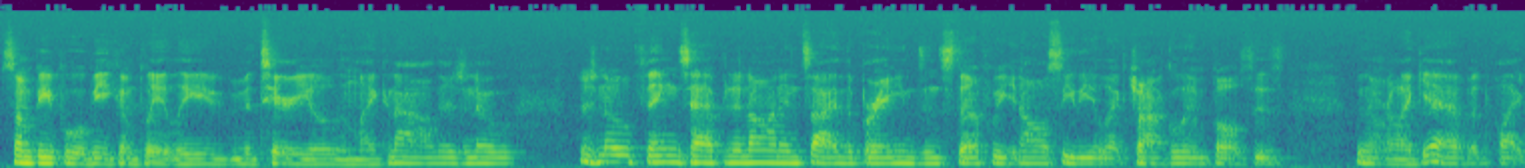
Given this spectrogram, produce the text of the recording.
some people will be completely material and like no there's no there's no things happening on inside the brains and stuff. We can all see the electronical impulses. And then we're like yeah but like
